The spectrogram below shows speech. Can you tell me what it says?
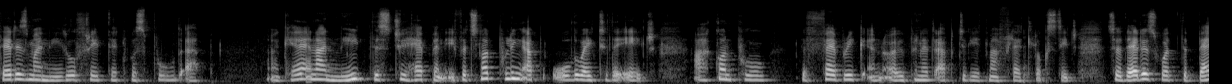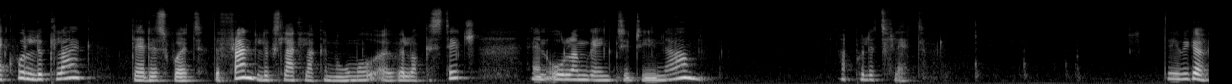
That is my needle thread that was pulled up okay and I need this to happen if it's not pulling up all the way to the edge I can't pull the fabric and open it up to get my flat lock stitch so that is what the back will look like that is what the front looks like like a normal overlocker stitch and all I'm going to do now I pull it flat there we go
